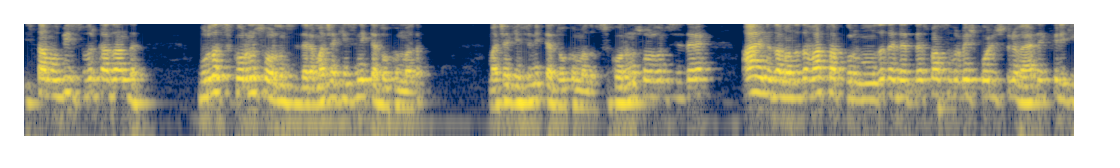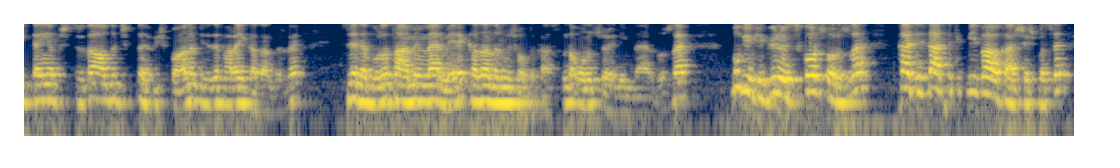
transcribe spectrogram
İstanbul 1-0 kazandı. Burada skorunu sordum sizlere. Maça kesinlikle dokunmadım. Maça kesinlikle dokunmadım. Skorunu sordum sizlere. Aynı zamanda da WhatsApp grubumuza da deplasman 05 gol üstünü verdik. Frikik'ten yapıştırdı aldı çıktı 3 puanı. Bize de parayı kazandırdı. Size de burada tahmin vermeyerek kazandırmış olduk aslında. Onu söyleyeyim değerli dostlar. Bugünkü günün skor sorusu da Cadiz'de Atletik Bilbao karşılaşması.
